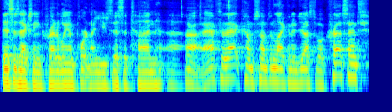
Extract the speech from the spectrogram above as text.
This is actually incredibly important. I use this a ton. Uh, all right, after that comes something like an adjustable crescent.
